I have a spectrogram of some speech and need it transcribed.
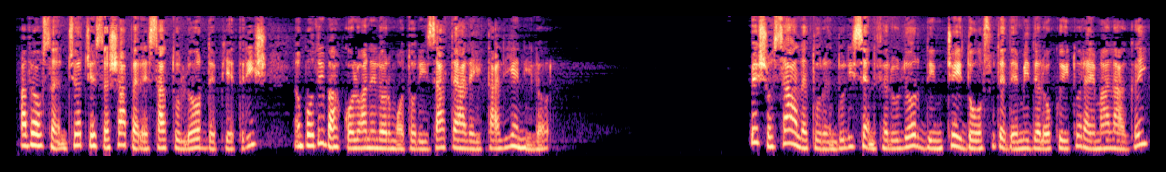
aveau să încerce să-și apere satul lor de pietriș împotriva coloanelor motorizate ale italienilor. Pe șosea, alăturându-li se în felul lor din cei 200.000 de locuitori ai Malagăi,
